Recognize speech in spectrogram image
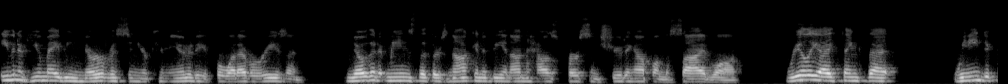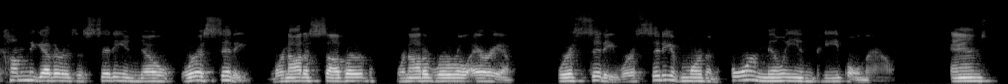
Even if you may be nervous in your community for whatever reason, know that it means that there's not going to be an unhoused person shooting up on the sidewalk. Really, I think that we need to come together as a city and know we're a city. We're not a suburb. We're not a rural area. We're a city. We're a city of more than 4 million people now. And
